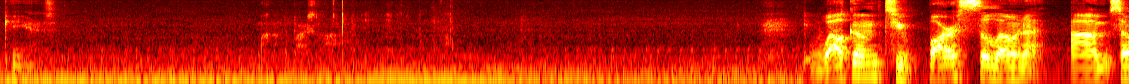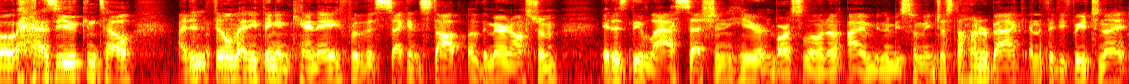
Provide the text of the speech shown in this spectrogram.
Okay guys, welcome to Barcelona. Welcome to Barcelona. Um, so as you can tell, I didn't film anything in Cannes for the second stop of the Mare Nostrum. It is the last session here in Barcelona. I am going to be swimming just the 100 back and the 50 free tonight.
